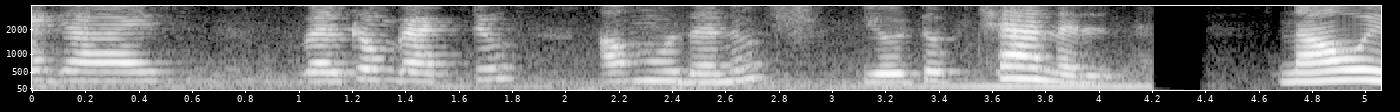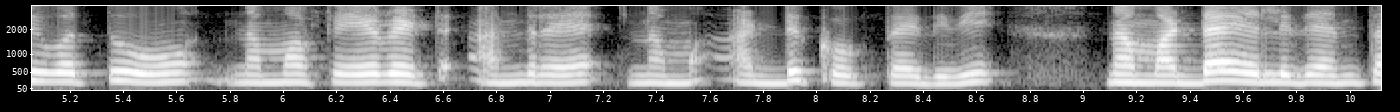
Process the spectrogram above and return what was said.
Hi guys welcome back to ಅಮೋದನು ಯೂಟ್ಯೂಬ್ ಚಾನಲ್ ನಾವು ಇವತ್ತು ನಮ್ಮ ಫೇವ್ರೆಟ್ ಅಂದರೆ ನಮ್ಮ ಅಡ್ಡಕ್ಕೆ ಹೋಗ್ತಾ ಇದ್ದೀವಿ ನಮ್ಮ ಅಡ್ಡ ಎಲ್ಲಿದೆ ಅಂತ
